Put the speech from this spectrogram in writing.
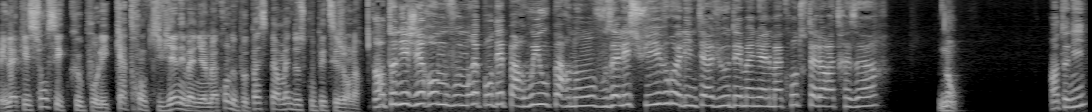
Mais la question, c'est que pour les quatre ans qui viennent, Emmanuel Macron ne peut pas se permettre de se couper de ces gens-là. Anthony Jérôme, vous me répondez par oui ou par non. Vous allez suivre l'interview d'Emmanuel Macron tout à l'heure à 13h Non. Anthony?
